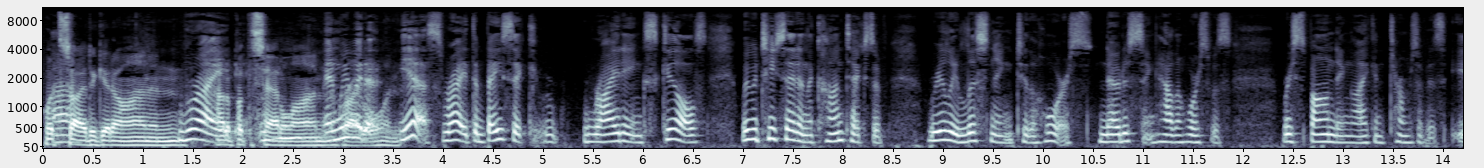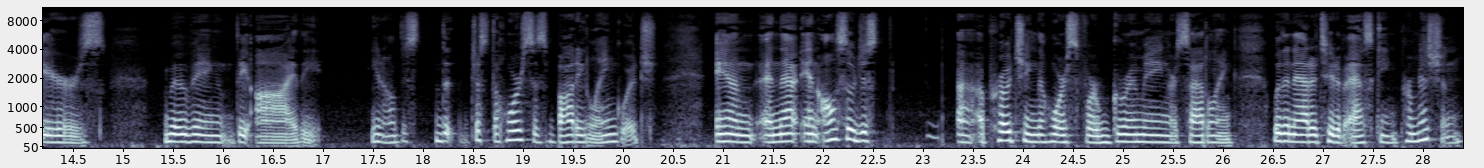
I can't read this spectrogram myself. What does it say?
what uh, side to get on and right. how to put the saddle on and, and we would bridle uh, and yes right the basic riding skills we would teach that in the context of really listening to the horse noticing how the horse was responding like in terms of his ears moving the eye the you know just the, just the horse's body language and and that and also just uh, approaching the horse for grooming or saddling with an attitude of asking permission.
